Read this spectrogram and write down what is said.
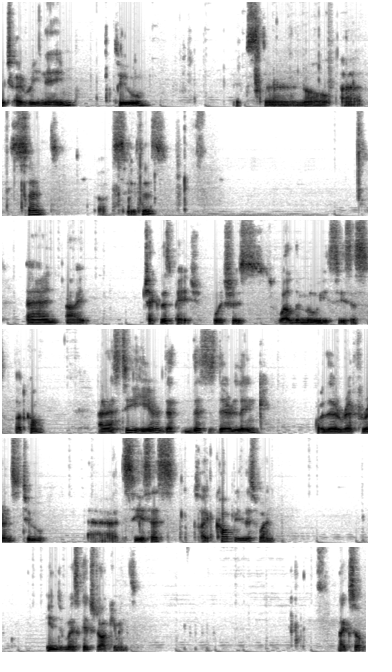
which I rename to external asset.css and I check this page which is well the muicss.com and I see here that this is their link or the reference to uh, CSS so I copy this one into my sketch document. Like so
